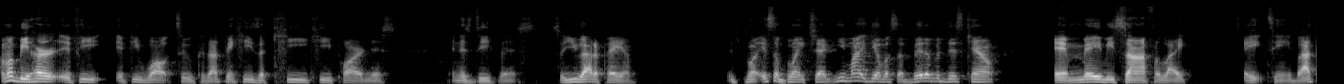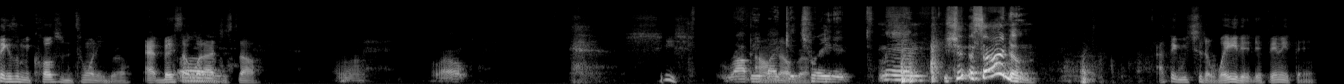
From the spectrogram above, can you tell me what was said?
I'm gonna be hurt if he if he walked too, because I think he's a key key part in this in this defense. So you got to pay him. It's blank, it's a blank check. He might give us a bit of a discount and maybe sign for like 18, but I think it's gonna be closer to 20, bro. At based on what I Uh, just saw. Mm. Well, Sheesh. Robby might know, get bro. traded. Man, you shouldn't have signed him. I think we should have waited, if anything.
